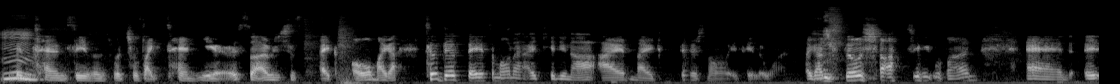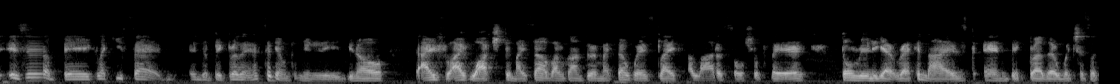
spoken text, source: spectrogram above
It's 10 seasons, which was like 10 years. So I was just like, oh my God. To this day, Simona, I kid you not, I'm like, there's no way Taylor won. Like, I'm still shocked she won. And it, it's just a big, like you said, in the Big Brother Instagram community, you know, I've, I've watched it myself. I've gone through it myself where it's like a lot of social players don't really get recognized in Big Brother, which is a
